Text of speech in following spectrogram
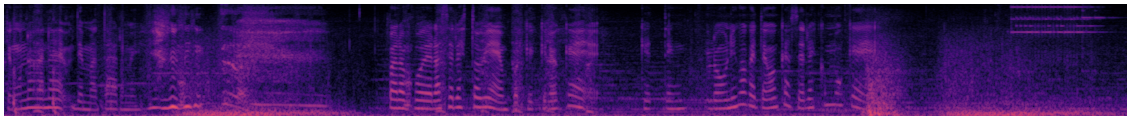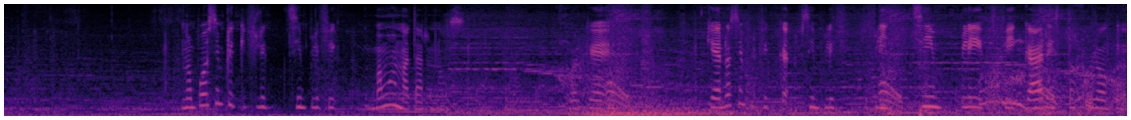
Tengo unas ganas de, de matarme. Para poder hacer esto bien, porque creo que, que ten- lo único que tengo que hacer es como que... No puedo simplificar... Vamos a matarnos. Porque quiero simplificar, simplifi- simplificar estos bloques.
